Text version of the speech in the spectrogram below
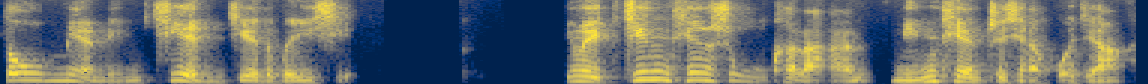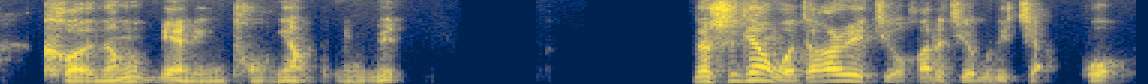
都面临间接的威胁。因为今天是乌克兰，明天这些国家可能面临同样的命运。那实际上，我在二月九号的节目里讲过，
